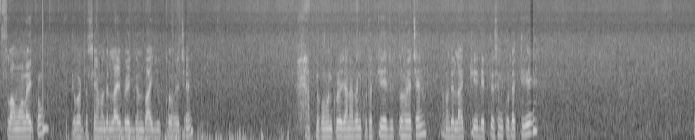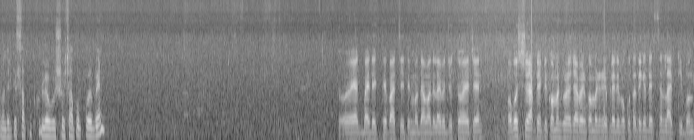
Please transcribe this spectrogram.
আসসালামু আলাইকুম। দেখতে পারতেছি আমাদের লাইভে একজন ভাই যুক্ত হয়েছেন। আপনি কমেন্ট করে জানাবেন কোথা থেকে যুক্ত হয়েছেন। আমাদের লাইভটি দেখতেছেন কোথা থেকে। আমাদেরকে সাপোর্ট করলে অবশ্যই সাপোর্ট করবেন। তো এক ভাই দেখতে পাচ্ছি এর মধ্যে আমাদের লাইভে যুক্ত হয়েছেন। অবশ্যই আপনি একটি কমেন্ট করে যাবেন কমেন্টে রিপ্লাই দেবো। কোথা থেকে দেখছেন লাইভটি বন্ধ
